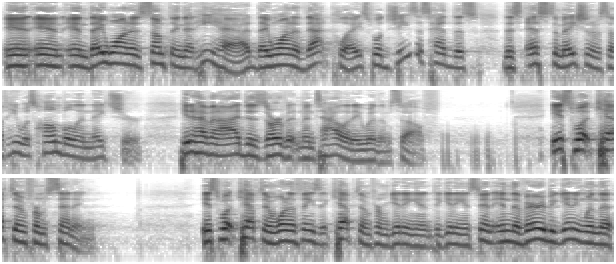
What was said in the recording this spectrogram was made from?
And, and, and they wanted something that he had. They wanted that place. Well, Jesus had this, this estimation of himself. He was humble in nature. He didn't have an I deserve it mentality with himself. It's what kept him from sinning. It's what kept him, one of the things that kept him from getting into getting in sin. In the very beginning, when the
